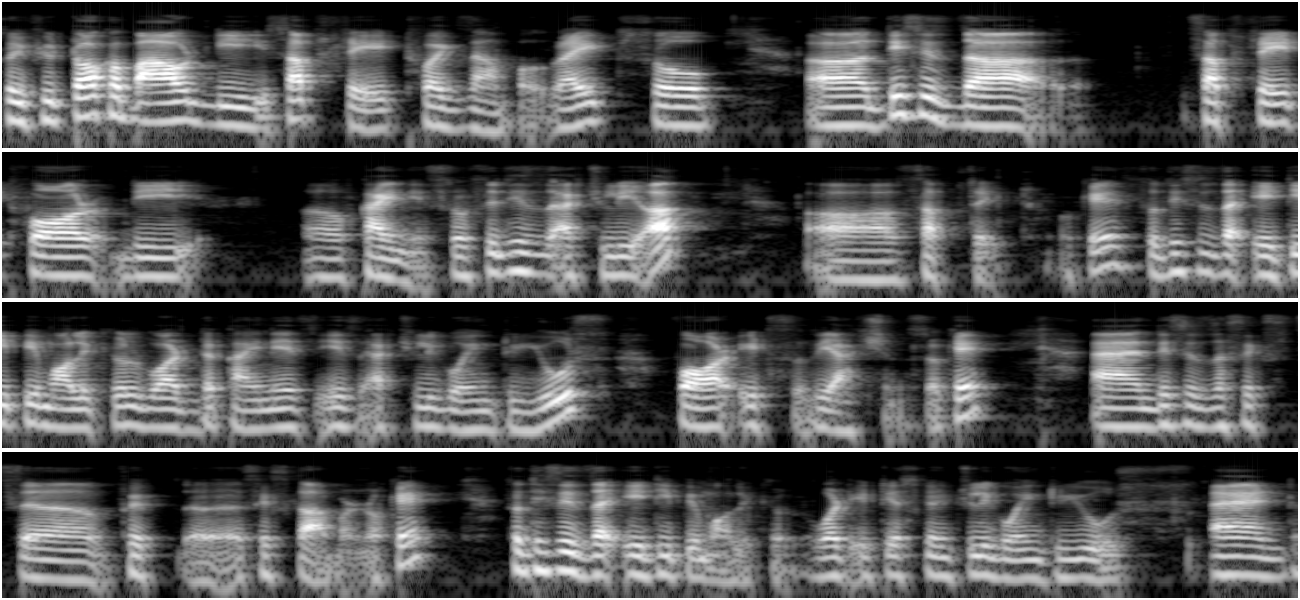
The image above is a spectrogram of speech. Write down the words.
So, if you talk about the substrate, for example, right. So, uh, this is the substrate for the uh, kinase. So, this is actually a uh, substrate okay so this is the atp molecule what the kinase is actually going to use for its reactions okay? And this is the sixth uh, fifth uh, sixth carbon okay? So this is the atp molecule what it is actually going to use. And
